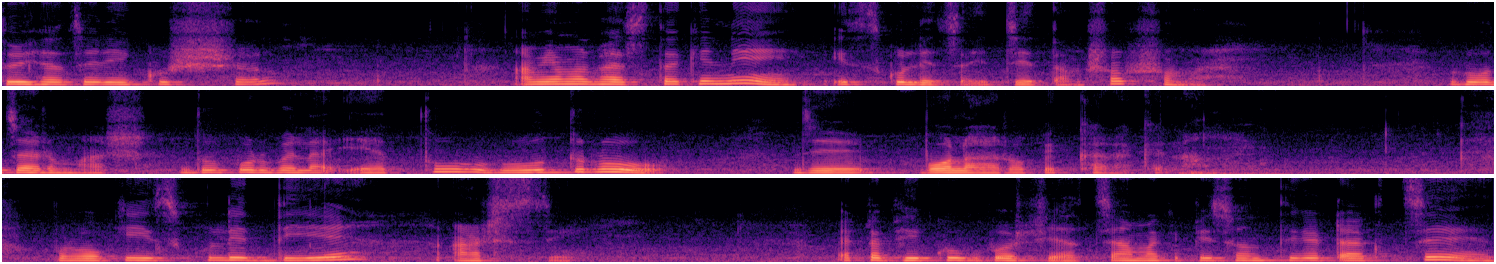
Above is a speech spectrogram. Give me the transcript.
দুই হাজার একুশ সাল আমি আমার ভাস্তাকে নিয়ে স্কুলে যাই, যেতাম সব সময়। রোজার মাস, দুপুরবেলা এত রৌদ্র যে বলার অপেক্ষা রাখে না। ওকে স্কুলে দিয়ে আসছি। একটা ভিক্ষুক বসে আছে, আমাকে পিছন থেকে ডাকছে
